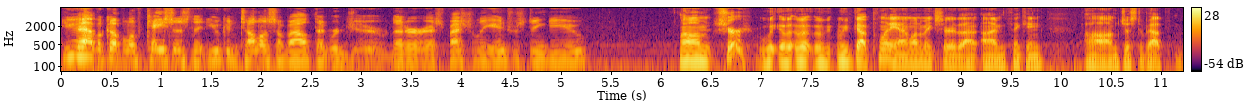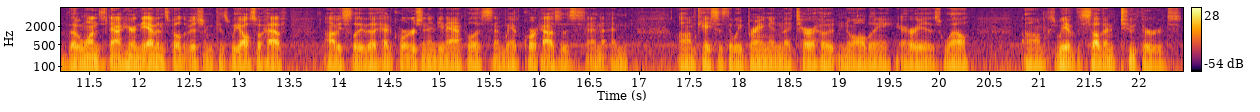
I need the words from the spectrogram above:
Do you have a couple of cases that you can tell us about that were that are especially interesting to you? Um, sure. We, have got plenty. I want to make sure that I'm thinking um, just about the ones down here in the Evansville division because we also have obviously the headquarters in Indianapolis and we have courthouses and, and um, cases that we bring in the Terre Haute and New Albany area as well because um, we have the southern two thirds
